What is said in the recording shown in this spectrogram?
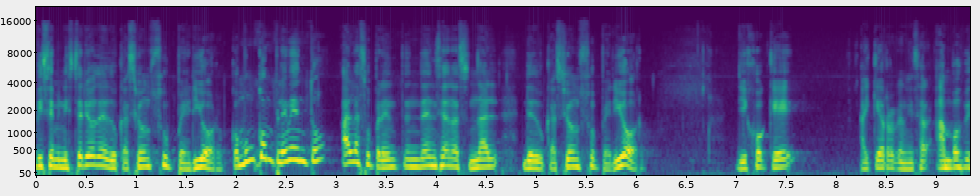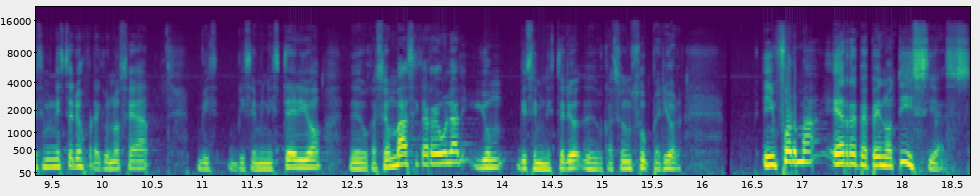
Viceministerio de Educación Superior, como un complemento a la Superintendencia Nacional de Educación Superior. Dijo que hay que reorganizar ambos viceministerios para que uno sea viceministerio de Educación Básica Regular y un viceministerio de Educación Superior. Informa RPP Noticias.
